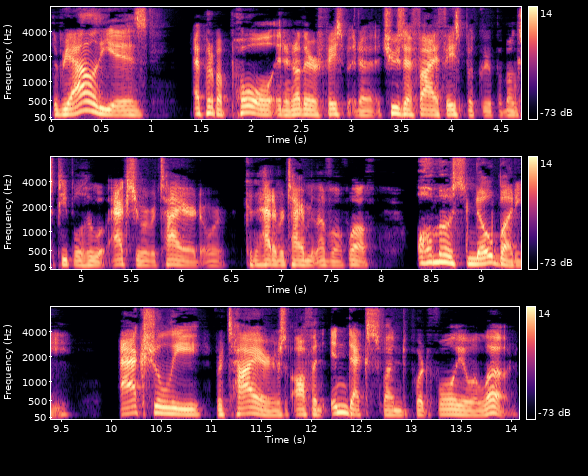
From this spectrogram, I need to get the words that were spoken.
the reality is, I put up a poll in another Facebook, a Choose FI Facebook group amongst people who actually were retired or had a retirement level of wealth. Almost nobody actually retires off an index fund portfolio alone.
